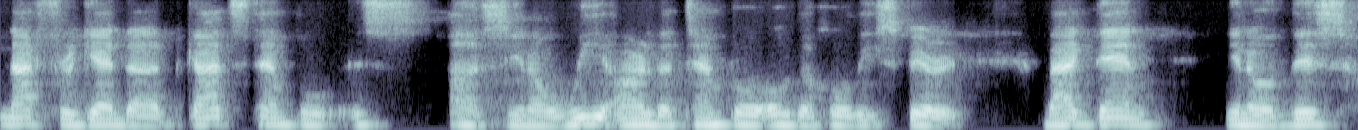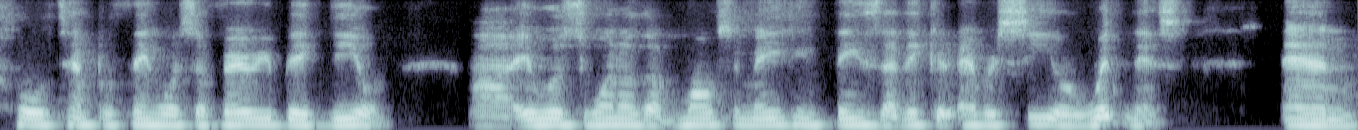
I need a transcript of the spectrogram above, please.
not forget that god's temple is us you know we are the temple of the holy spirit. Back then you know this whole temple thing was a very big deal. Uh, it was one of the most amazing things that they could ever see or witness. And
